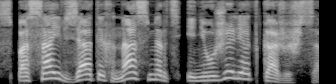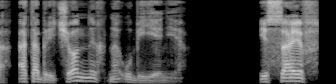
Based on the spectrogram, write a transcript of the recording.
Спасай взятых насмерть, и неужели откажешься от обреченных на убиение? Исаев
